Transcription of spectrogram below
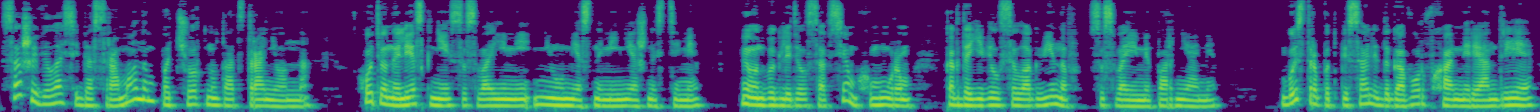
Саша вела себя с Романом подчеркнуто отстраненно, хоть он и лез к ней со своими неуместными нежностями. И он выглядел совсем хмурым, когда явился Лагвинов со своими парнями. Быстро подписали договор в Хаммере Андрея,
